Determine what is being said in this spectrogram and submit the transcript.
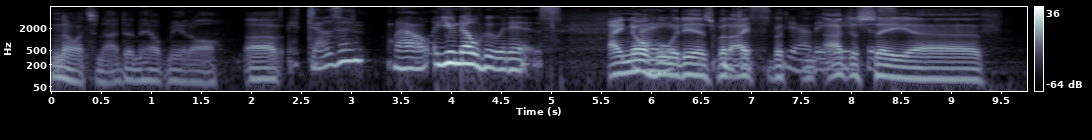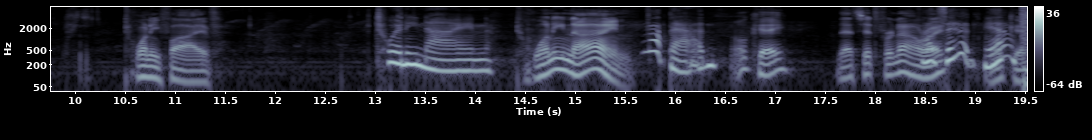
No, it's not. Doesn't help me at all. Uh, It doesn't. Well, you know who it is. I know who it is, but I but yeah, I'll just is- say uh, twenty five. 29. 29. Not bad. Okay. That's it for now, That's right? That's it. Yeah. Okay.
